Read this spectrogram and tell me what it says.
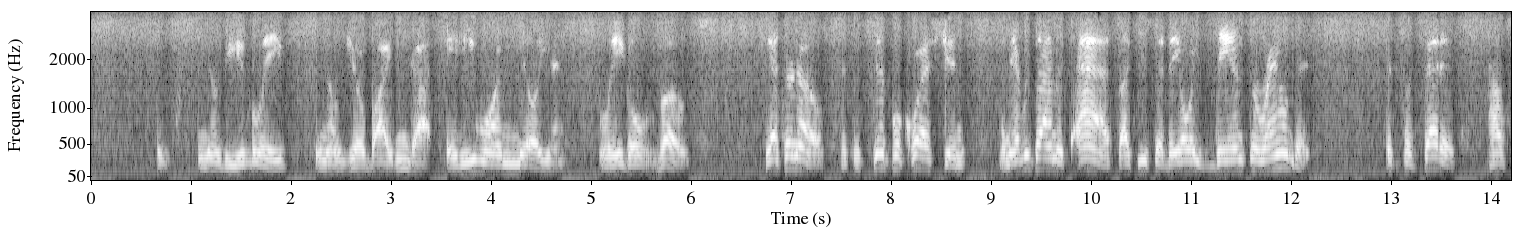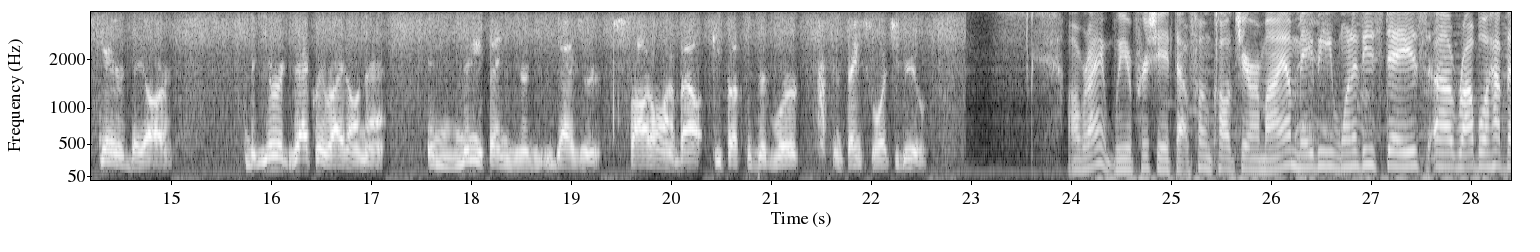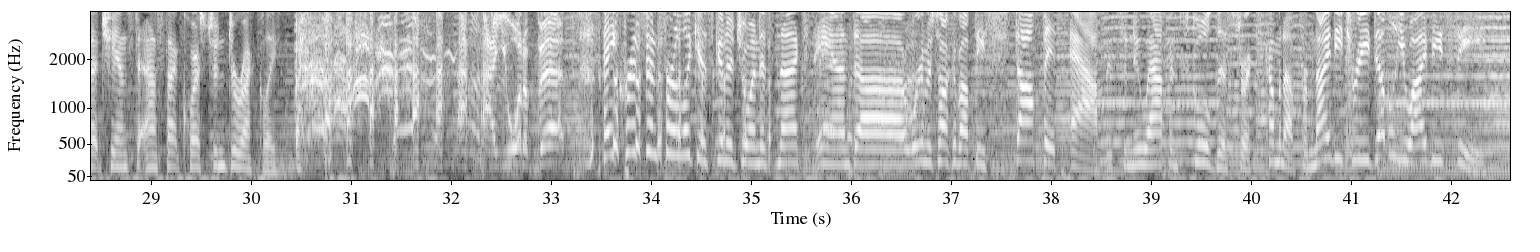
You know, do you believe, you know, Joe Biden got 81 million legal votes? Yes or no? It's a simple question, and every time it's asked, like you said, they always dance around it it's pathetic how scared they are. But you're exactly right on that. and many things you guys are spot on about. Keep up the good work, and thanks for what you do. All right. We appreciate that phone call, Jeremiah. Maybe one of these days, uh, Rob will have that chance to ask that question directly. you want to bet? hey, Kristen Ferlich is going to join us next, and uh, we're going to talk about the Stop It app. It's a new app in school districts coming up from 93 WIBC.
